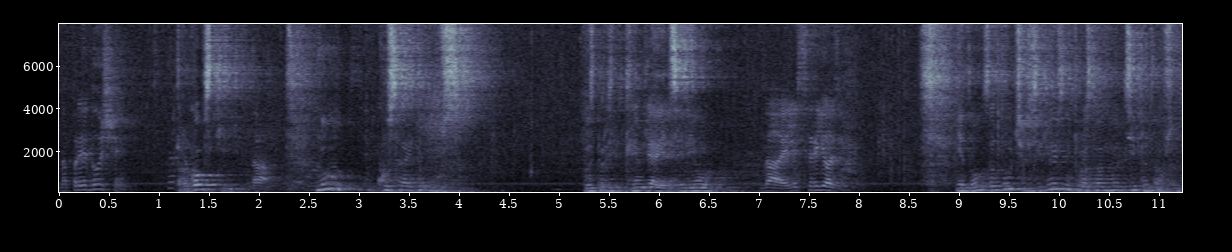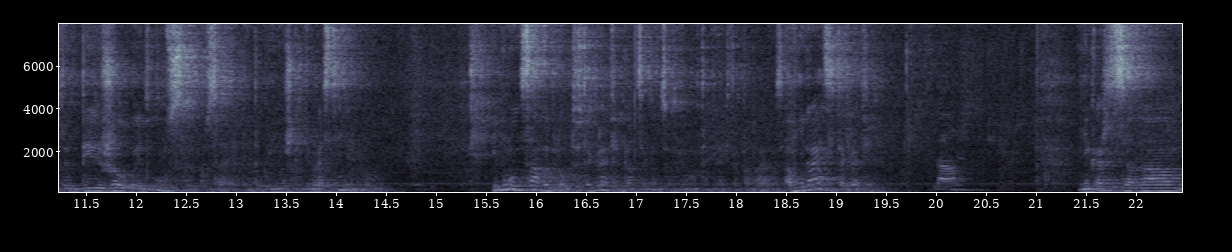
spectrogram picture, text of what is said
На предыдущей? Тарковский? Да. Ну, кусает ус. Вы спросите, кривляется ли он? Да, или серьезен? Нет, он задумчив, серьезнее, просто ну, типа там что-то пережевывает ус, кусает. Он такой немножко не в растении был. Ему он сам выбрал эту фотографию, в конце концов, ему фотография понравилась. А вам не нравится фотография? Да. Мне кажется, она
